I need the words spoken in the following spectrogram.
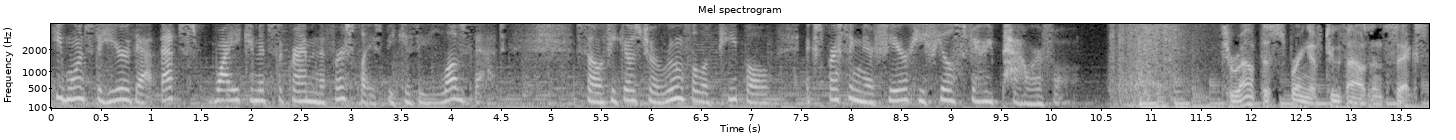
He wants to hear that. That's why he commits the crime in the first place, because he loves that. So if he goes to a room full of people expressing their fear, he feels very powerful. Throughout the spring of 2006,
